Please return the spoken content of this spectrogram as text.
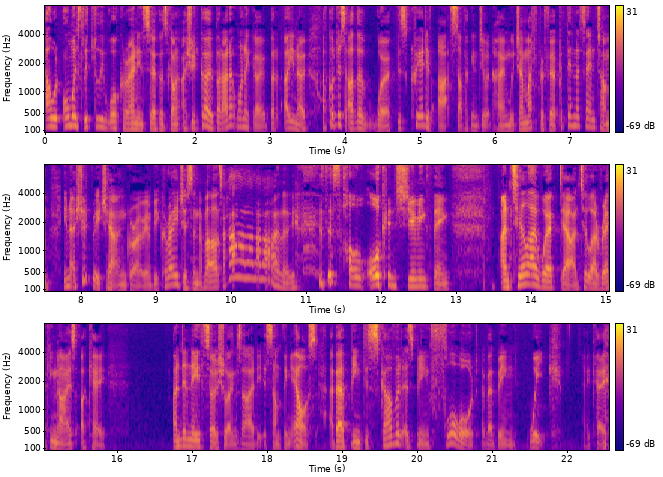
I would almost literally walk around in circles going, I should go, but I don't want to go. But, uh, you know, I've got this other work, this creative art stuff I can do at home, which I much prefer. But then at the same time, you know, I should reach out and grow and be courageous. And I was like, ah, la, la, la. this whole all consuming thing until I worked out, until I recognized, okay, underneath social anxiety is something else about being discovered as being flawed, about being weak. Okay,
